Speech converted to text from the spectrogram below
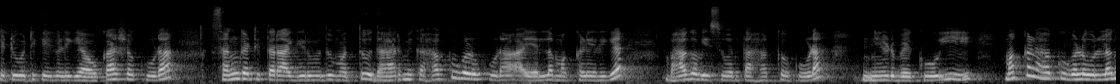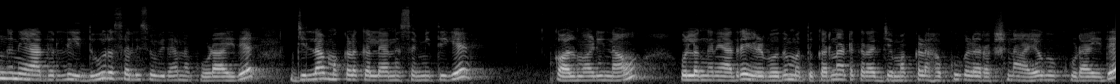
ಚಟುವಟಿಕೆಗಳಿಗೆ ಅವಕಾಶ ಕೂಡ ಸಂಘಟಿತರಾಗಿರುವುದು ಮತ್ತು ಧಾರ್ಮಿಕ ಹಕ್ಕುಗಳು ಕೂಡ ಆ ಎಲ್ಲ ಮಕ್ಕಳಿಗೆ ಭಾಗವಹಿಸುವಂಥ ಹಕ್ಕು ಕೂಡ ನೀಡಬೇಕು. ಈ ಮಕ್ಕಳ ಹಕ್ಕುಗಳು ಉಲ್ಲಂಘನೆಯಾದಲ್ಲಿ ದೂರ ಸಲ್ಲಿಸುವ ವಿಧಾನ ಕೂಡ ಇದೆ. ಜಿಲ್ಲಾ ಮಕ್ಕಳ ಕಲ್ಯಾಣ ಸಮಿತಿಗೆ ಕಾಲ್ ಮಾಡಿ ನಾವು ಉಲ್ಲಂಘನೆ ಆದರೆ ಹೇಳ್ಬೋದು ಮತ್ತು ಕರ್ನಾಟಕ ರಾಜ್ಯ ಮಕ್ಕಳ ಹಕ್ಕುಗಳ ರಕ್ಷಣಾ ಆಯೋಗ ಕೂಡ ಇದೆ.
